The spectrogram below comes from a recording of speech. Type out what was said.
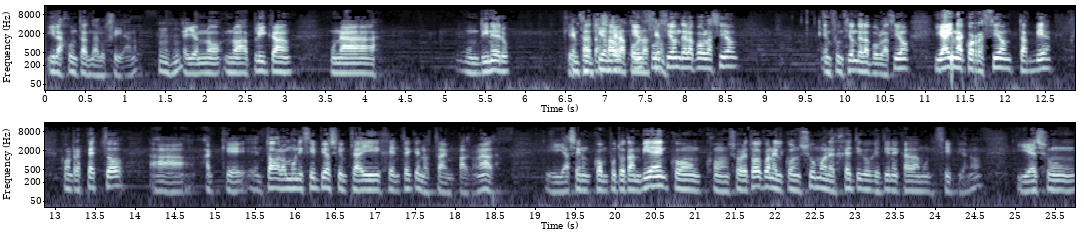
y la Junta de Andalucía. Ellos no, nos aplican una, un dinero que en está función de la en función de la población en función de la población y hay una corrección también con respecto a, que en todos los municipios siempre hay gente que no está empadronada y hacen un cómputo también con, con sobre todo con el consumo energético que tiene cada municipio ¿no? Y es un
